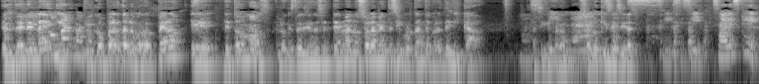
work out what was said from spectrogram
Denle like y- Compártanlo. y, compártalo, por favor. Pero, eh, de todos modos, lo que estoy diciendo, ese tema no solamente es importante, pero es delicado. Las Así que, perdón, solo quise decir eso. Sí, sí, sí. ¿Sabes qué?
